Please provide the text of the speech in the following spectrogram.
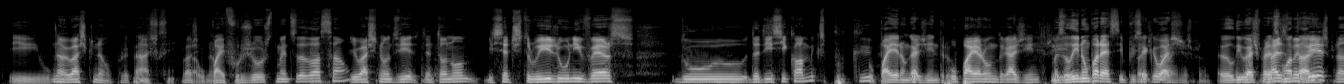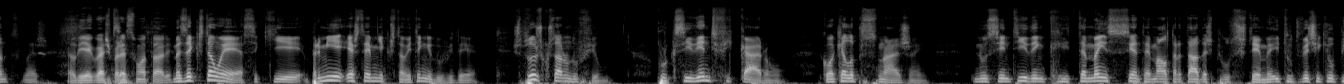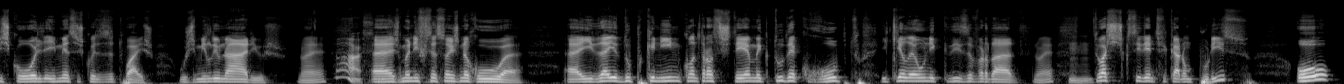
E o, Não, eu acho que não, por acaso. acho que sim. acho o que não. pai forjou os documentos de adoção. Eu acho que não devia. Então, não, isso é destruir o universo do, da DC Comics porque O pai era um gajo intro. o pai era um gajo intro. Mas e- ali não parece, e por isso é que eu tá acho. Ali o gajo parece mais um uma otário. vez, pronto, mas... Ali o gajo parece um otário. mas a questão é essa, que é, para mim esta é a minha questão, e tenho a dúvida, é, as pessoas gostaram do filme porque se identificaram com aquela personagem no sentido em que também se sentem maltratadas pelo sistema e tu vês que aquilo pisca o olho a imensas coisas atuais. Os milionários, não é? Ah, as manifestações na rua, a ideia do pequenino contra o sistema e que tudo é corrupto e que ele é o único que diz a verdade, não é? Uhum. Tu achas que se identificaram por isso ou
